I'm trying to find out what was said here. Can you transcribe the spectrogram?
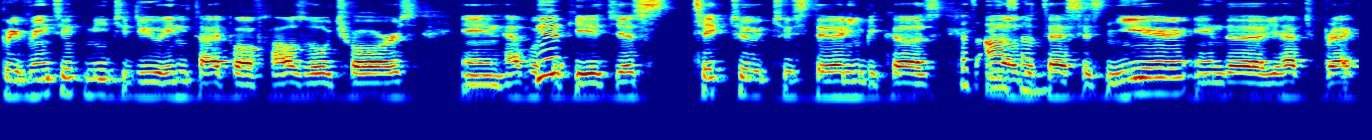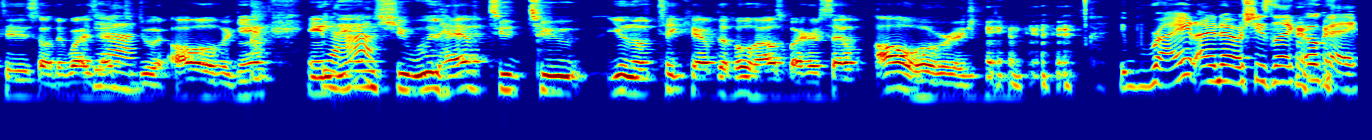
prevented me to do any type of household chores and help with the kids. Just stick to to studying because That's you awesome. know the test is near and uh, you have to practice. Otherwise, you have to do it all over again. And Yeah. then she would have to to you know take care of the whole house by herself all over again. right? I know. She's like, okay,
